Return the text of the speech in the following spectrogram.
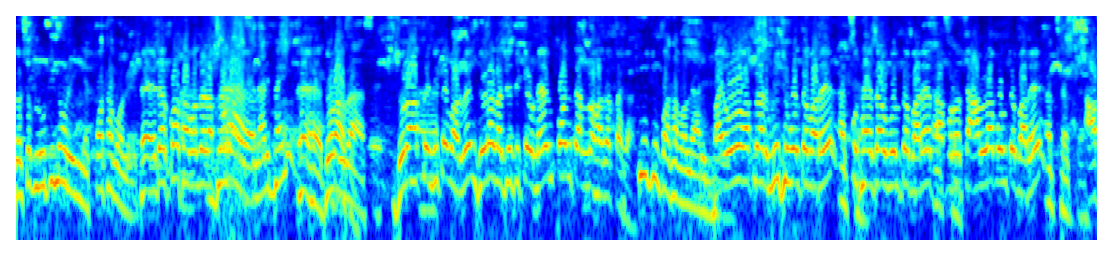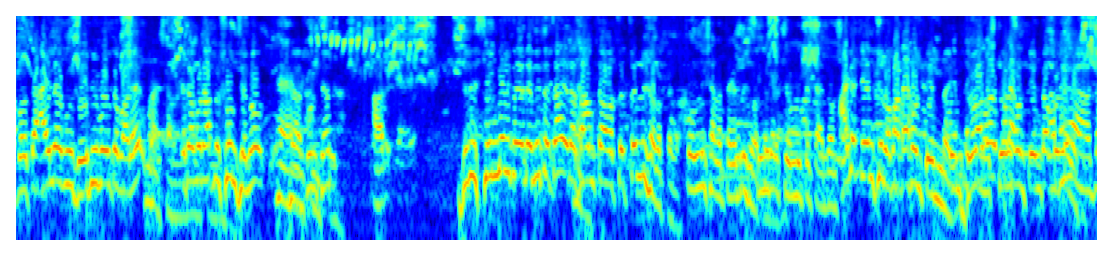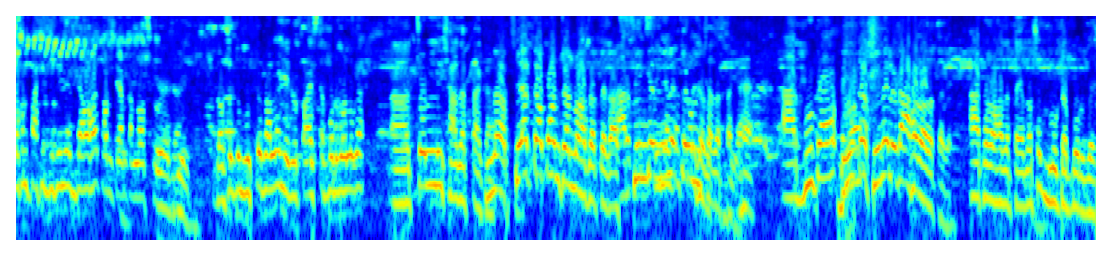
দর্শক লুটিনো রিং কথা বলে। হ্যাঁ এটা কথা বলে জোড়া আছে আরিফ ভাই? হ্যাঁ হ্যাঁ জোড়া আছে। জোড়া আপনি নিতে পারবেন। জোড়াটা যদি কেউ নেন পঞ্চান্ন হাজার টাকা। কি কি কথা বলে আরিফ ভাই? ও আপনার মিঠু বলতে পারে আচ্ছা। কোথায় যাও বলতে পারে তারপর হচ্ছে আল্লাহ বলতে পারে আচ্ছা আচ্ছা। আর হচ্ছে আই লাভ ইউ বেবি বলতে পারে। এটা মানে আপনি শুনছেন ও হ্যাঁ, হ্যাঁ শুনছেন? আর যদি সিঙ্গেল করে এটা নিতে চায় এটা দামটা হচ্ছে চল্লিশ হাজার টাকা। চল্লিশ হাজার টাকা সিঙ্গেল কেউ নিতে চায় আগে টেম ছিল বাট এখন টেম নাই। এখন ভাইয়া, যখন পাখি ডিজাইনের দেওয়া হয় তখন টেমটা নষ্ট হয়ে যায়। দর্শক তো বুঝতে পারলেন এটার প্রাইসটা পড়বে হলো চল্লিশ হাজার টাকা। না চেয়ারটা পঞ্চান্ন হাজার টাকা আর সিঙ্গেল নিলে চল্লিশ হাজার টাকা হ্যাঁ। আর ব্লুটা দুটা ফিমেল ওটা আঠারো হাজার টাকা। আঠারো হাজার টাকা। দর্শক ব্লুটা পড়বে।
